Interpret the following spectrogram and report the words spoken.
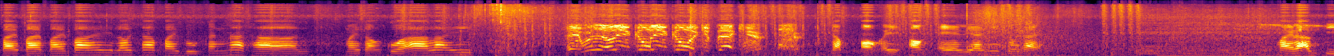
ไปไปไปไปเราจะไปบุกกันหน้าทาน ไม่ต้องกลัวอะไร Hey, where the hell you going? you going? Get back here. กลับออกไอออกแอเรียนี่ก็ไม่ได้ มาแล้วอัมจี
